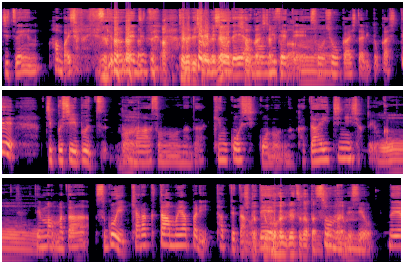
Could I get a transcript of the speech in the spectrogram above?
実演販売じゃないですけどね、実テレビショーで、ね、テレビショーであの見せて、そう紹介したりとかして、ジプシーブーツは、まあ、その、なんだ、健康志向のなんか第一人者というか。で、まあ、また、すごいキャラクターもやっぱり立ってたので。だったんですよね。そうなんですよ。で、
